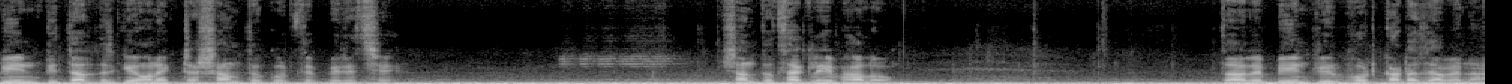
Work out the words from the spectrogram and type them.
বিএনপি তাদেরকে অনেকটা শান্ত করতে পেরেছে। শান্ত থাকলেই ভালো। তাহলে বিএনপির ভোট কাটা যাবে না।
